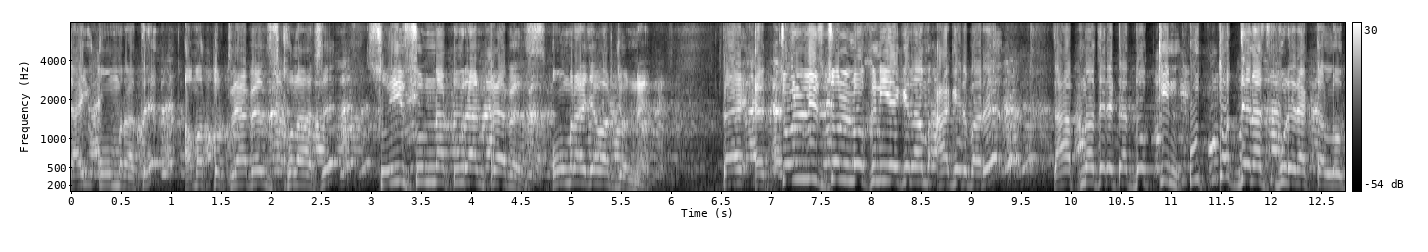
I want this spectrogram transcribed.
যাই ওমরাতে আমার তো ট্রাভেলস খোলা আছে, Sahih Sunnah tour and travels ওমরায় যাওয়ার জন্য। তাই চল্লিশ জন লোক নিয়ে গেলাম আগের বারে। তা আপনাদের এটা দক্ষিণ, উত্তর দিনাজপুরের একটা লোক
